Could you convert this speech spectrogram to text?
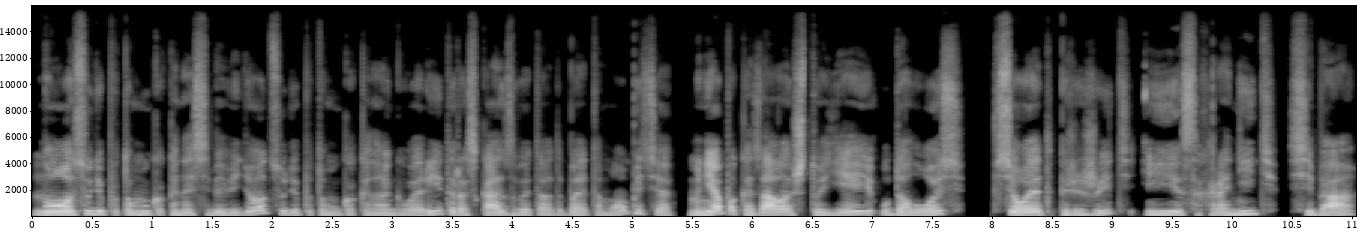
Но судя по тому, как она себя ведет, судя по тому, как она говорит и рассказывает об этом опыте, мне показалось, что ей удалось все это пережить и сохранить себя.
